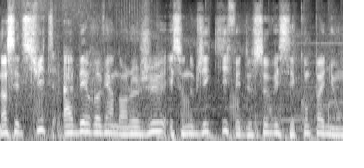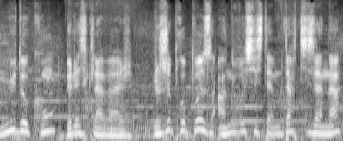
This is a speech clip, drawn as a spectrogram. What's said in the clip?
Dans cette suite, Abe revient dans le jeu et son objectif est de sauver ses compagnons mudokons de l'esclavage. Le jeu propose un nouveau système d'artisanat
